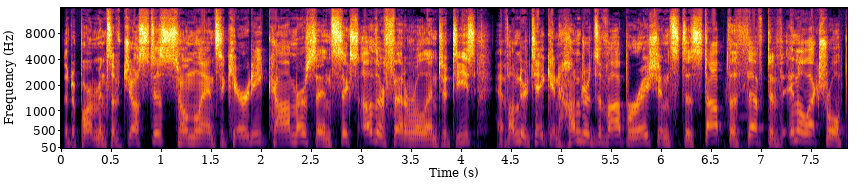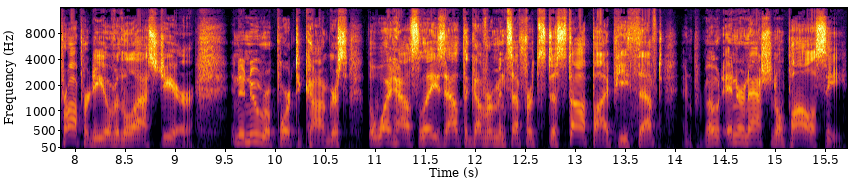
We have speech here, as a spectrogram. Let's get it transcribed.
The Departments of Justice, Homeland Security, Commerce, and six other federal entities have undertaken hundreds of operations to stop the theft of intellectual property over the last year. In a new report to Congress, the White House lays out the government's efforts to stop IP theft and promote international policy.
